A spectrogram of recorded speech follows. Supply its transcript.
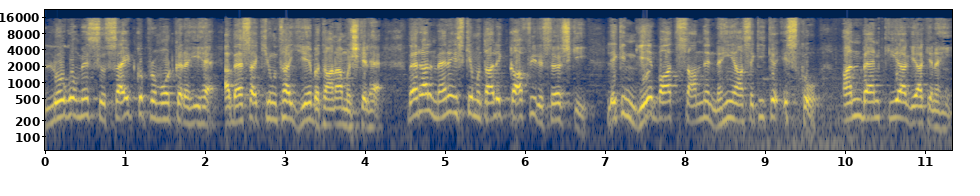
लोगों में सुसाइड को प्रमोट कर रही है। अब ऐसा क्यों था ये बताना मुश्किल है। बहरहाल, मैंने इसके मुतालिक काफ़ी रिसर्च की, लेकिन ये बात सामने नहीं आ सकी कि इसको अनबैन किया गया कि नहीं।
